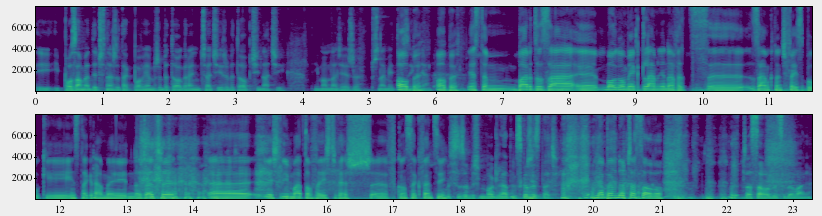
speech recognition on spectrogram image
i, i pozamedyczne, że tak powiem, żeby to ograniczać i żeby to obcinać i, i mam nadzieję, że przynajmniej to Oby, zniknie. oby. Jestem bardzo za. Y, mogą jak dla mnie nawet y, zamknąć Facebooki, Instagramy i inne rzeczy. E, jeśli ma to wyjść, wiesz, w konsekwencji Myślę, że byśmy mogli na tym skorzystać. na pewno czasowo. Czasowo zdecydowanie.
